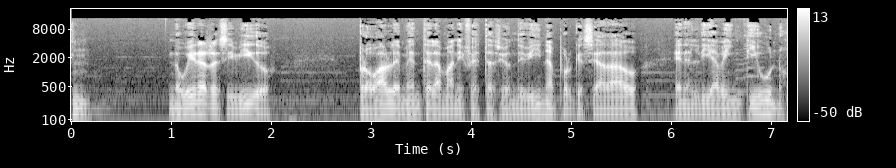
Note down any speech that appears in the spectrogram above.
hmm, no hubiera recibido probablemente la manifestación divina porque se ha dado en el día 21.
